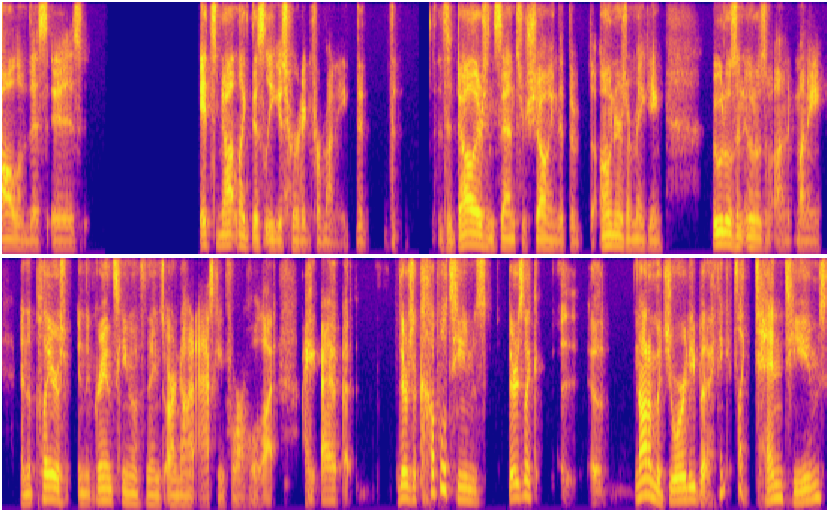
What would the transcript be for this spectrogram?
all of this is it's not like this league is hurting for money. The, the, the dollars and cents are showing that the, the owners are making oodles and oodles of money, and the players, in the grand scheme of things, are not asking for a whole lot. I, I there's a couple teams. There's like uh, uh, not a majority, but I think it's like ten teams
